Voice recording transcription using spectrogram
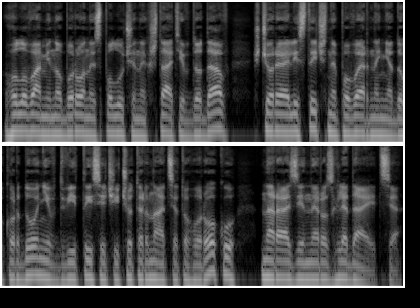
Голова Міноборони Сполучених Штатів додав, що реалістичне повернення до кордонів 2014 року наразі не розглядається.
